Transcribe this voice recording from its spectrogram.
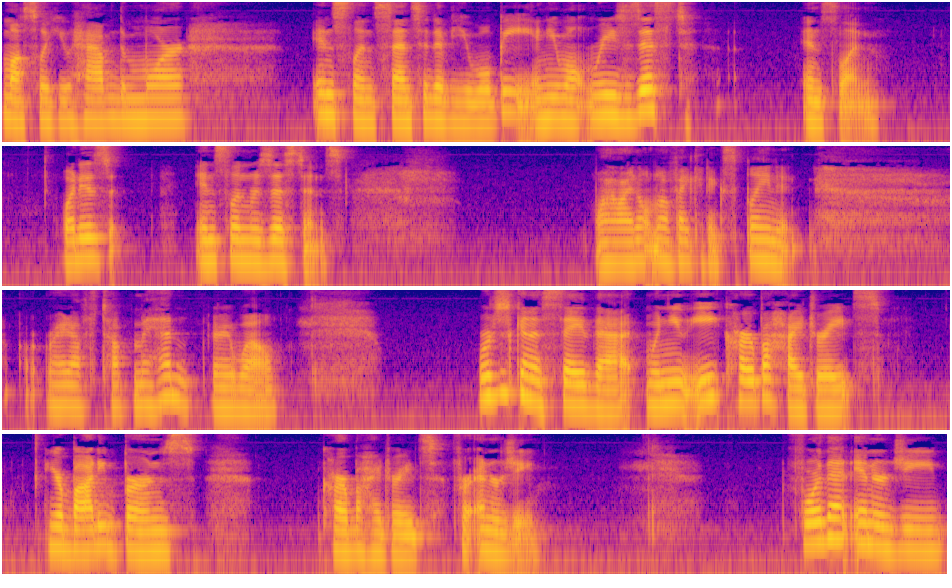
muscle you have, the more insulin sensitive you will be and you won't resist insulin. What is insulin resistance? Wow, I don't know if I can explain it right off the top of my head very well. We're just going to say that when you eat carbohydrates, your body burns carbohydrates for energy. For that energy,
